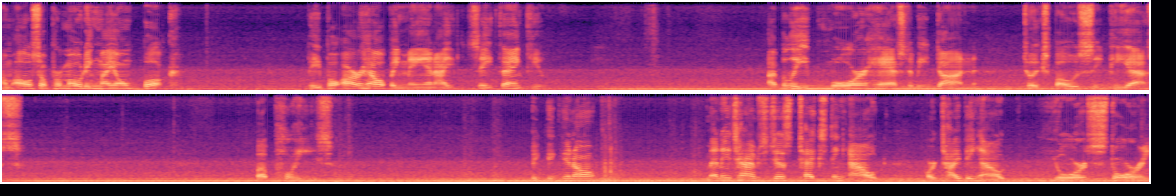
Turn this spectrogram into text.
I'm also promoting my own book. People are helping me, and I say thank you. I believe more has to be done to expose CPS. But please, you know, many times just texting out or typing out your story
